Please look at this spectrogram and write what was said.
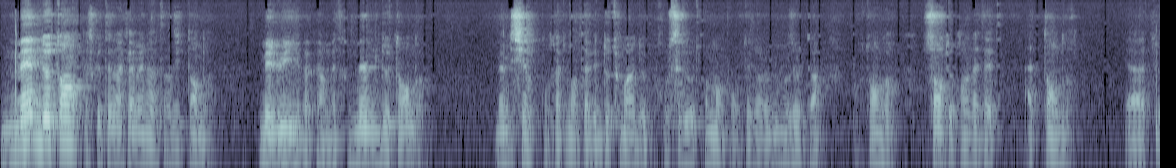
même de tendre, parce que Tanakamen a interdit de tendre, mais lui il va permettre même de tendre, même si concrètement tu avais d'autres moyens de procéder autrement pour obtenir le même résultat, pour tendre sans te prendre la tête, à tendre, et à te...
